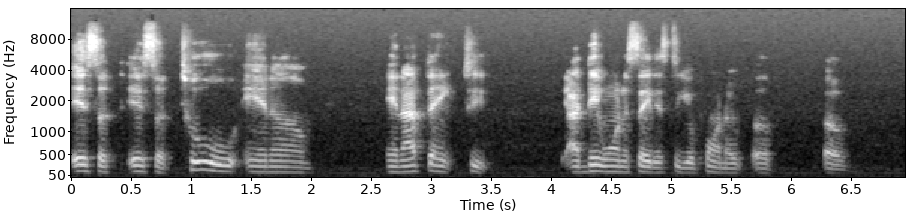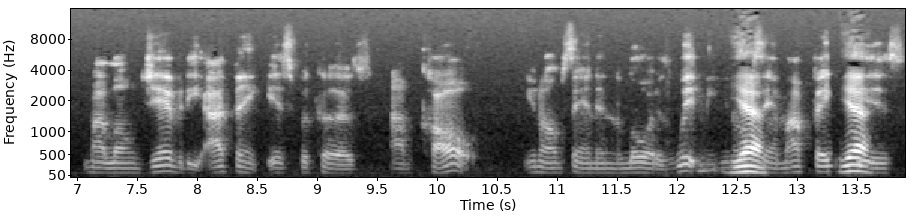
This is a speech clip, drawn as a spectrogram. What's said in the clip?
it's a it's a tool and um and I think to I did want to say this to your point of, of of my longevity. I think it's because I'm called. You know what I'm saying? And the Lord is with me. You know yeah. what I'm saying? My faith yeah. is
